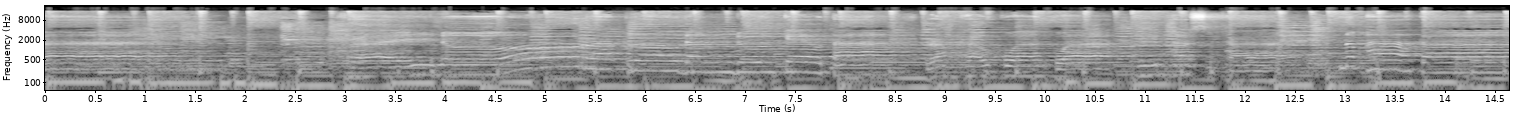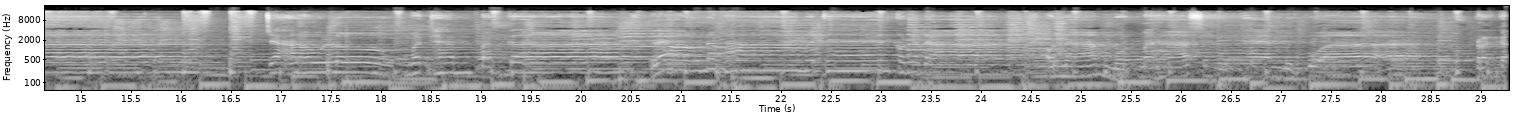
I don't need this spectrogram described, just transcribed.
มา ใครหนอรักเราดังดวงแก้วตา รักเขากว้างกว่าพื้นพัสธานภากา จะเอาโลกมาทำปากกา แล้วเอานภามาแทนกระดาษเอาน้ำหมดมาหาสมุทรแทนหมึกว่าประก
